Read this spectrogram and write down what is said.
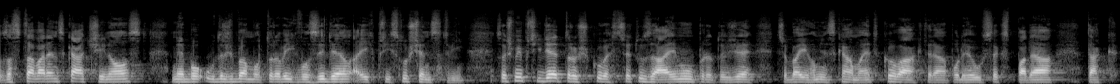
zastávárenská činnost nebo údržba motorových vozidel a jejich příslušenství. Což mi přijde trošku ve střetu zájmu, protože třeba jeho městská majetková, která pod jeho úsek spadá, tak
